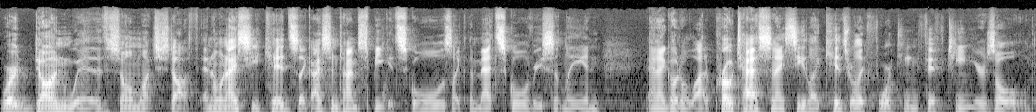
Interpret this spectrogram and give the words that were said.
We're done with so much stuff. And when I see kids, like I sometimes speak at schools, like the Met School recently, and and I go to a lot of protests, and I see like kids who are like 14, 15 years old,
